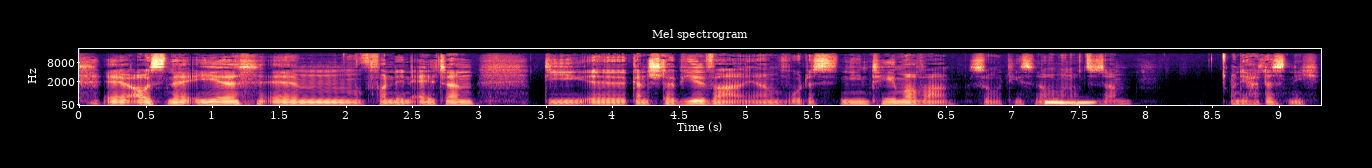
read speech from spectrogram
äh, aus einer Ehe ähm, von den Eltern, die äh, ganz stabil war, ja, wo das nie ein Thema war. So, die sind auch mhm. immer noch mhm. zusammen. Und die hat das nicht.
